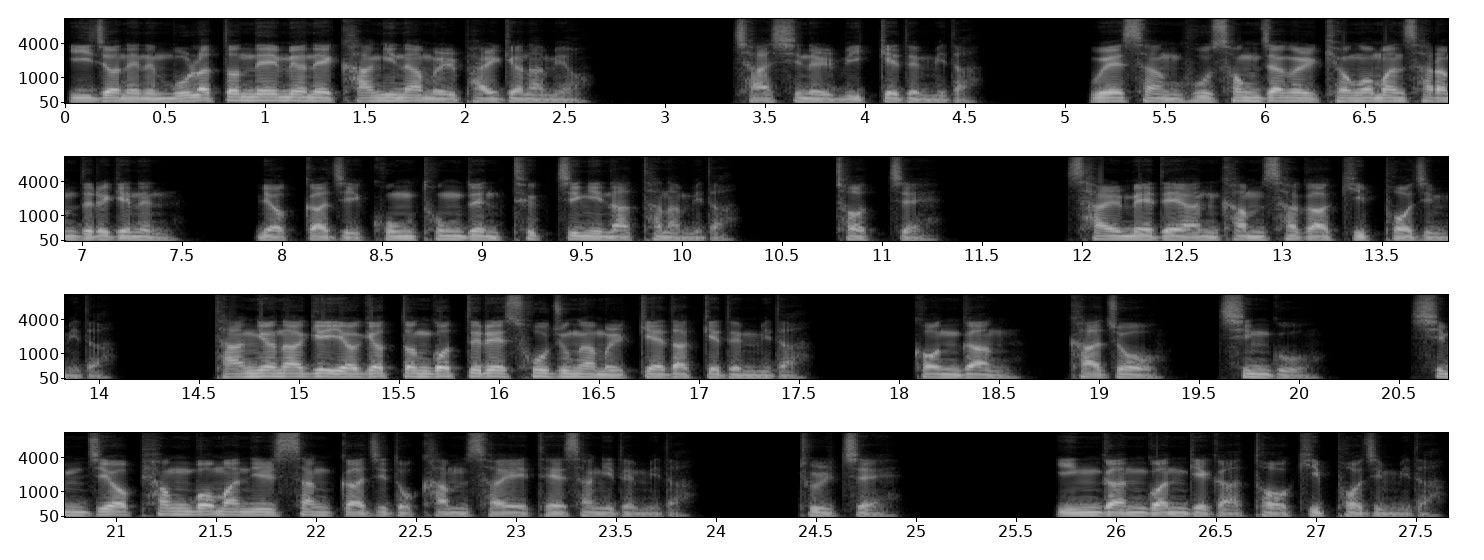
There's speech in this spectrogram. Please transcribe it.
이전에는 몰랐던 내면의 강인함을 발견하며 자신을 믿게 됩니다. 외상 후 성장을 경험한 사람들에게는 몇 가지 공통된 특징이 나타납니다. 첫째, 삶에 대한 감사가 깊어집니다. 당연하게 여겼던 것들의 소중함을 깨닫게 됩니다. 건강, 가족, 친구, 심지어 평범한 일상까지도 감사의 대상이 됩니다. 둘째, 인간관계가 더 깊어집니다.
